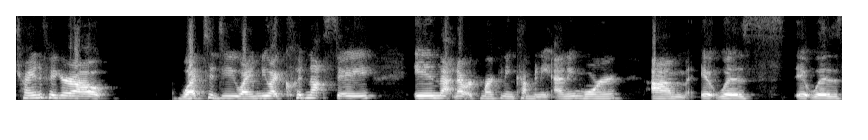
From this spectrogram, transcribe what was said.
trying to figure out what to do. I knew I could not stay in that network marketing company anymore. Um, it was it was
